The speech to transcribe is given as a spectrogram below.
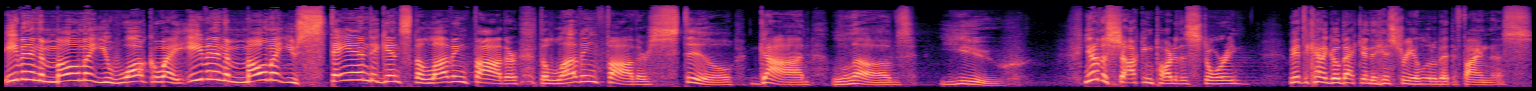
even in the moment you walk away, even in the moment you stand against the loving Father, the loving Father still, God loves you. You know the shocking part of this story? We have to kind of go back into history a little bit to find this.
